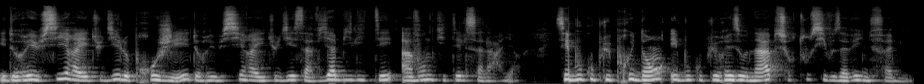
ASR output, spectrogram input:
et de réussir à étudier le projet, de réussir à étudier sa viabilité avant de quitter le salariat. C'est beaucoup plus prudent et beaucoup plus raisonnable, surtout si vous avez une famille.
